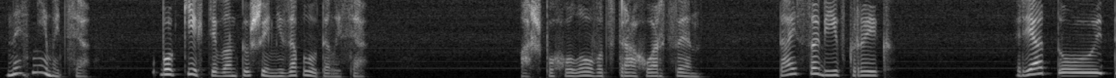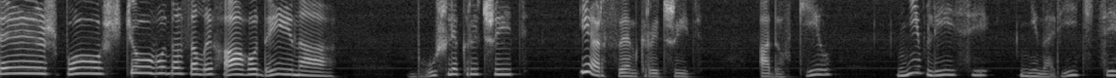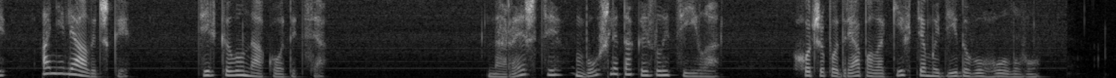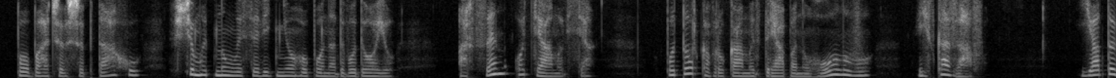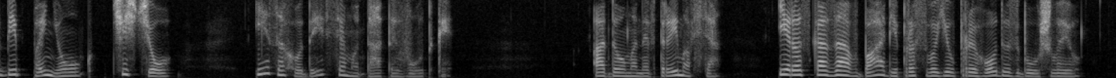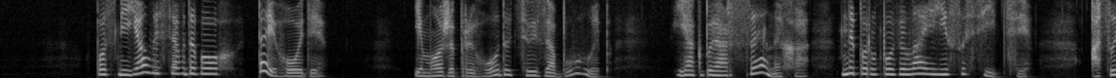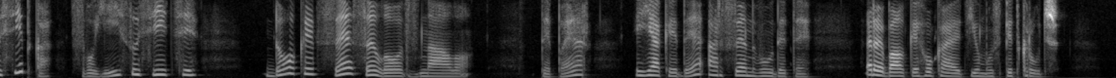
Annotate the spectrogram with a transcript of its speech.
не зніметься, бо кіхті в лантушині заплуталися. Аж похолов от страху Арсен, та й собі вкрик. Рятуйте ж, бо що воно за лиха година? Бушля кричить, і Арсен кричить, а довкіл ні в лісі, ні на річці, ані лялечки, тільки луна котиться. Нарешті бушля таки злетіла, хоч і подряпала кігтями дідову голову. Побачивши птаху, що метнулася від нього понад водою, Арсен отямився, поторкав руками здряпану голову і сказав Я тобі пеньок, чи що? І заходився мотати вудки. А дома не втримався і розказав бабі про свою пригоду з бушлею. Посміялися вдвох, та й годі. І, може, пригоду цю й забули б, якби Арсениха не переповіла її сусідці, а сусідка своїй сусідці, доки все село взнало. Тепер, як іде Арсен вудити, рибалки гукають йому з-під круч.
